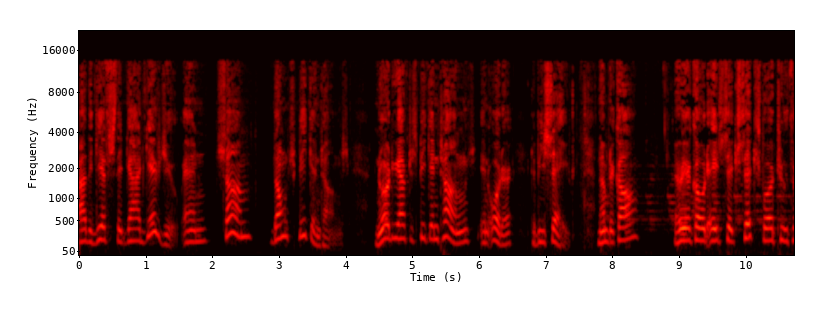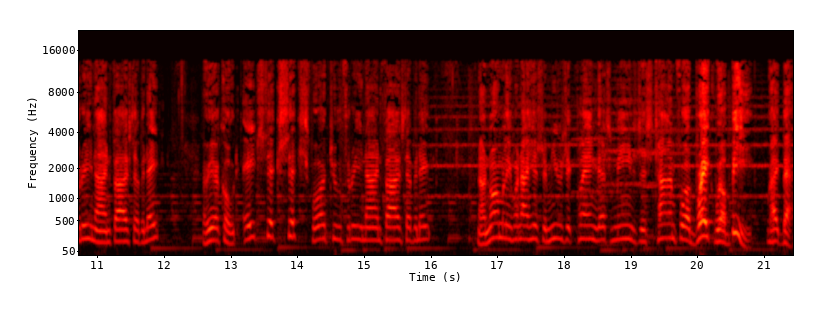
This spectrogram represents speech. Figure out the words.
are the gifts that God gives you, and some don't speak in tongues, nor do you have to speak in tongues in order to be saved. Number to call, area code 866-423-9578, area code 866-423-9578. Now, normally when I hear some music playing, that means it's time for a break. We'll be right back.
